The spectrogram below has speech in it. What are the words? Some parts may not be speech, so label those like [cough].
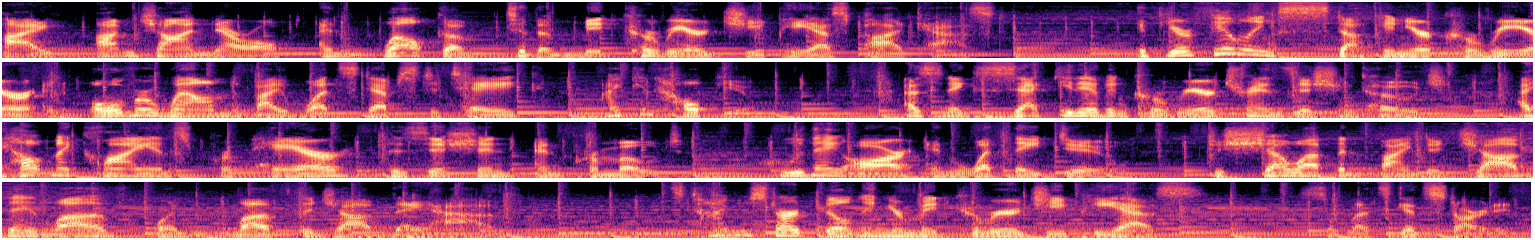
Hi, I'm John Neral, and welcome to the Mid Career GPS podcast. If you're feeling stuck in your career and overwhelmed by what steps to take, I can help you. As an executive and career transition coach, I help my clients prepare, position, and promote who they are and what they do to show up and find a job they love or love the job they have. It's time to start building your mid career GPS. So let's get started.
